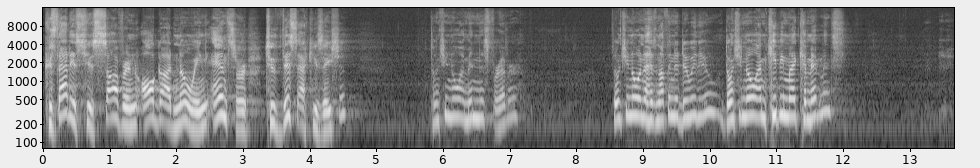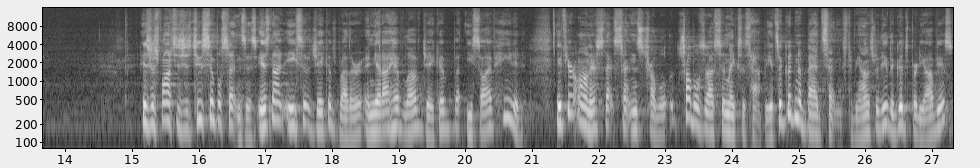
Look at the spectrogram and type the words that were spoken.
Because that is his sovereign, all God knowing answer to this accusation. Don't you know I'm in this forever? Don't you know it has nothing to do with you? Don't you know I'm keeping my commitments? His response is just two simple sentences Is not Esau Jacob's brother, and yet I have loved Jacob, but Esau I've hated? If you're honest, that sentence trouble, troubles us and makes us happy. It's a good and a bad sentence, to be honest with you. The good's pretty obvious.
